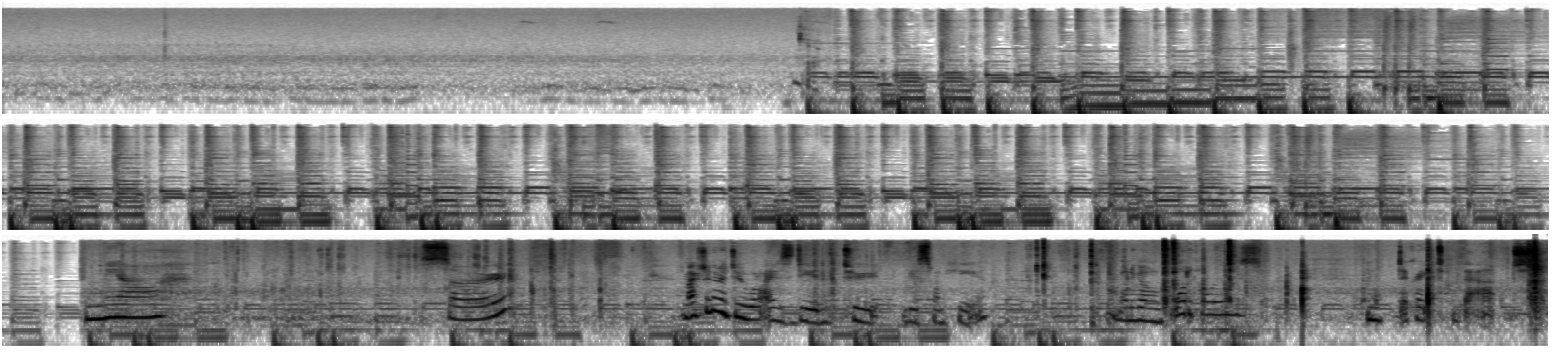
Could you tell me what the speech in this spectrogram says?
Now, so I'm actually going to do what I just did to this one here. I'm going to go in watercolors and decorate that.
